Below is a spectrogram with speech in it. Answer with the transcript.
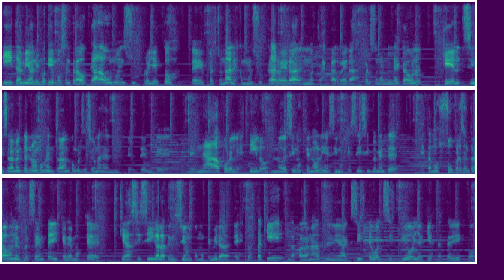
y también al mismo tiempo centrados cada uno en sus proyectos eh, personales, como en sus carreras, en nuestras carreras personales de cada uno, que sinceramente no hemos entrado en conversaciones de, de, nada por el estilo, no decimos que no ni decimos que sí, simplemente estamos súper centrados en el presente y queremos que, que así siga la atención, como que mira, esto está aquí, la pagana Trinidad existe o existió y aquí está este disco,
